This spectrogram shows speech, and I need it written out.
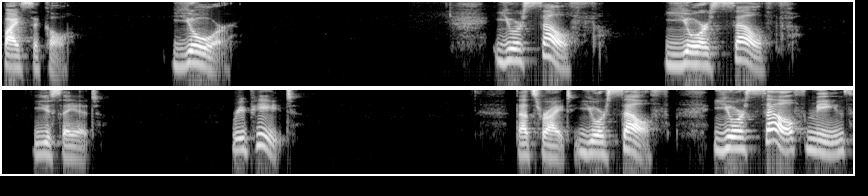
bicycle. Your. Yourself. Yourself. You say it. Repeat. That's right, yourself. Yourself means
